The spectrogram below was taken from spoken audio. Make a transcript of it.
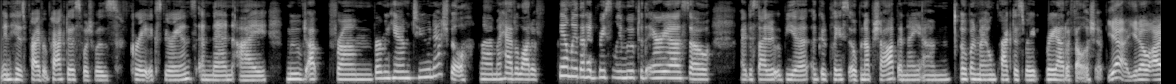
in his private practice, which was great experience. And then I moved up from Birmingham to Nashville. Um, I had a lot of family that had recently moved to the area, so I decided it would be a, a good place to open up shop, and I um, opened my own practice right right out of fellowship. Yeah, you know, I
